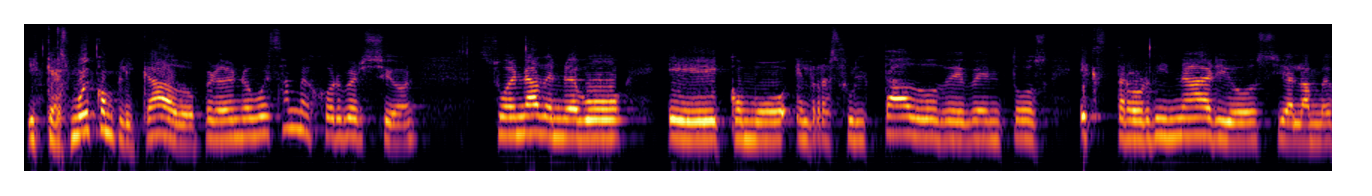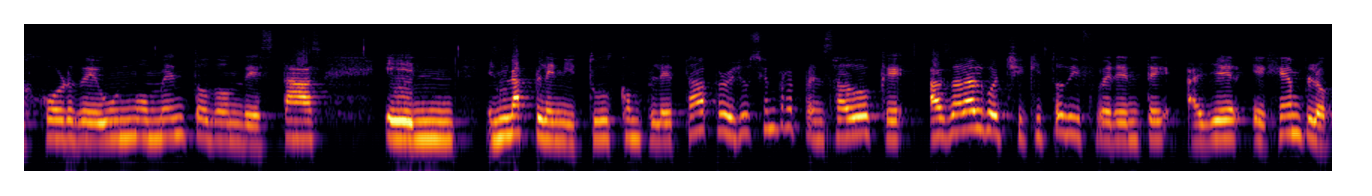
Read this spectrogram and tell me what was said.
y que es muy complicado, pero de nuevo esa mejor versión suena de nuevo eh, como el resultado de eventos extraordinarios y a lo mejor de un momento donde estás en, en, una plenitud completa, pero yo siempre he pensado que hacer algo chiquito diferente ayer, ejemplo,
